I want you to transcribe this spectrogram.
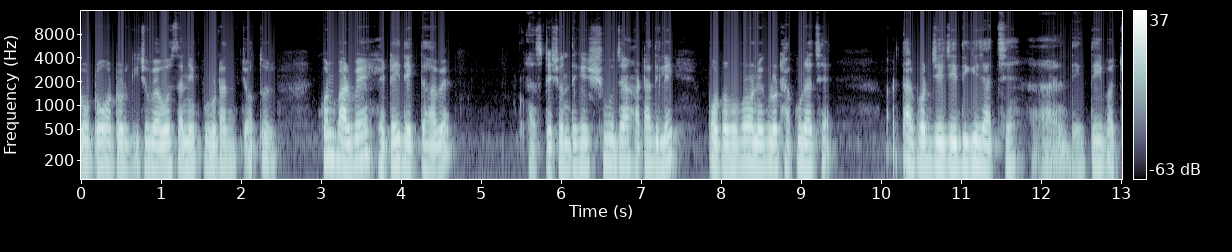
টোটো, অটোর কিছু ব্যবস্থা নেই, পুরোটা যতক্ষণ পারবে হেঁটেই দেখতে হবে। আর স্টেশন থেকে সোজা হাঁটা দিলেই পরপর পরপর অনেকগুলো ঠাকুর আছে। আর তারপর যে যেদিকে যাচ্ছে, আর দেখতেই পাচ্ছ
